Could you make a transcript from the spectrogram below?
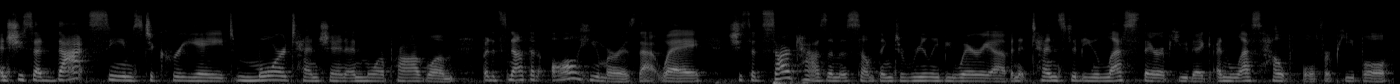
And she said that seems to create more tension and more problem. But it's not that all humor is that way. She said sarcasm is something to really be wary of, and it tends to be less therapeutic and less helpful for people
